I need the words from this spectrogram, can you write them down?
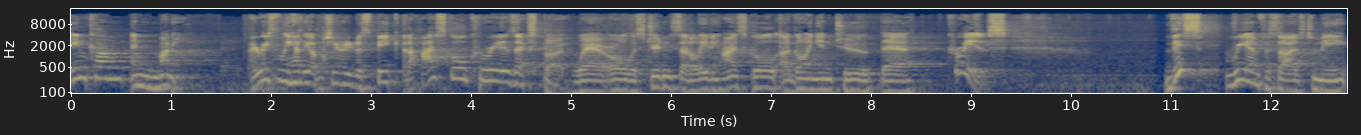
income and money. I recently had the opportunity to speak at a high school careers expo where all the students that are leaving high school are going into their careers. This re emphasized to me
